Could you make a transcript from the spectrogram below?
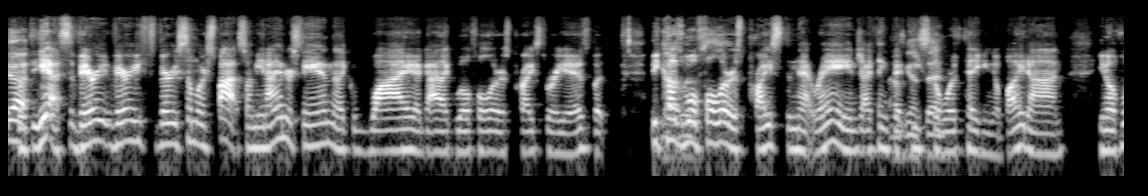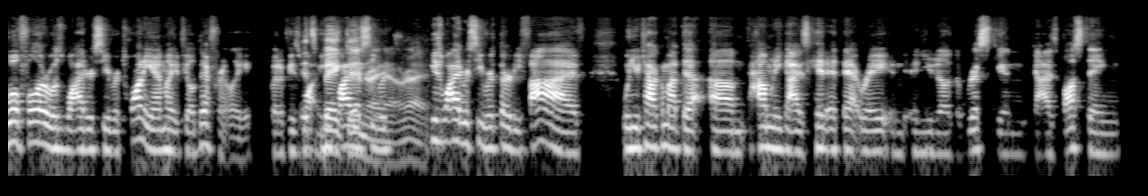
Yeah. But yes, very, very, very similar spot. So I mean, I understand like why a guy like Will Fuller is priced where he is, but because Will Fuller is priced in that range, I think that he's say. still worth taking a bite on. You know, if Will Fuller was wide receiver twenty, I might feel differently. But if he's, it's he's wide receiver, right now, right. he's wide receiver thirty-five. When you're talking about the um, how many guys hit at that rate, and, and you know the risk in guys busting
